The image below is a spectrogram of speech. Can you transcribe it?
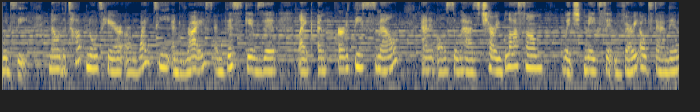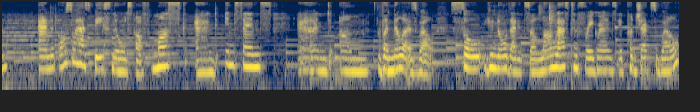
woodsy. Now, the top notes here are white tea and rice, and this gives it like an earthy smell. And it also has cherry blossom, which makes it very outstanding and it also has base notes of musk and incense and um, vanilla as well. So you know that it's a long-lasting fragrance. It projects well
